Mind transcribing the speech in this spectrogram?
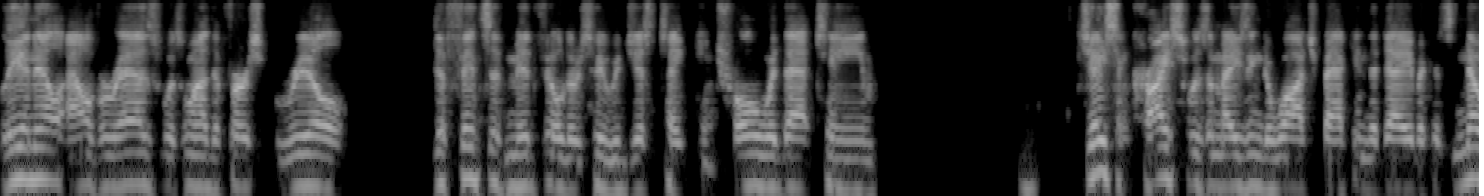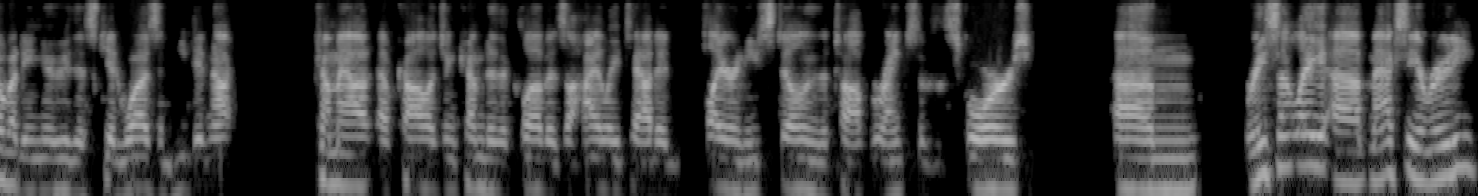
Leonel Alvarez was one of the first real defensive midfielders who would just take control with that team. Jason Kreis was amazing to watch back in the day because nobody knew who this kid was, and he did not come out of college and come to the club as a highly touted player, and he's still in the top ranks of the scorers. Um, recently, uh, Maxi Urruti,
